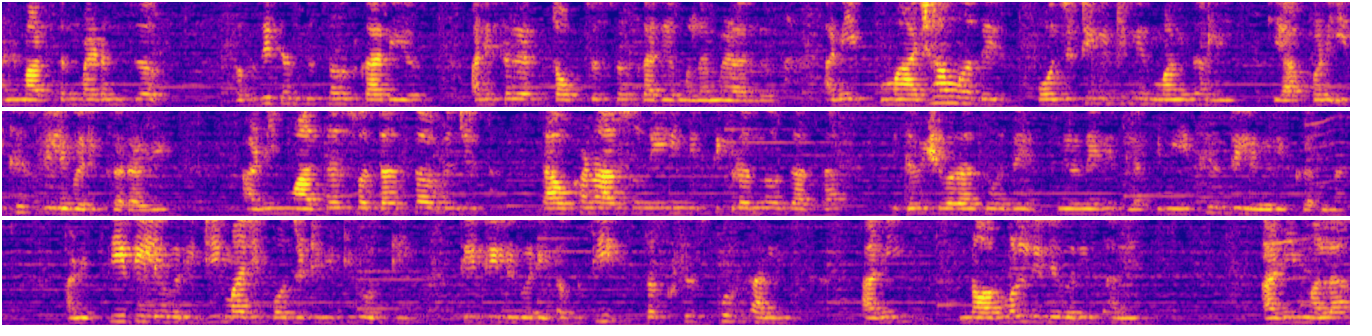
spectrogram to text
आणि मार्तन मॅडमचं अगदी त्यांचं सहकार्य आणि सगळ्या स्टॉपचं सहकार्य मला मिळालं. आणि माझ्यामध्ये पॉझिटिव्हिटी निर्माण झाली की आपण इथेच डिलिव्हरी करावी. आणि माझं स्वतःचा म्हणजे दवाखाना असूनही मी तिकडं न जाता इथं विश्वराजमध्ये निर्णय घेतला की मी इथेच डिलिव्हरी करणार. आणि ती डिलिव्हरी जी माझी पॉझिटिव्हिटी होती ती डिलिव्हरी अगदी सक्सेसफुल झाली आणि नॉर्मल डिलिव्हरी झाली. आणि मला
